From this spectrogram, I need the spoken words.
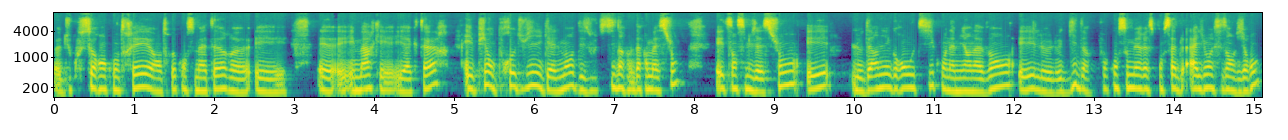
euh, du coup se rencontrer entre consommateurs euh, et, marques et, acteurs. Et puis on produit également des outils d'information et de sensibilisation. Et le dernier grand outil qu'on a mis en avant est le, guide pour consommer responsable à Lyon et ses environs,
